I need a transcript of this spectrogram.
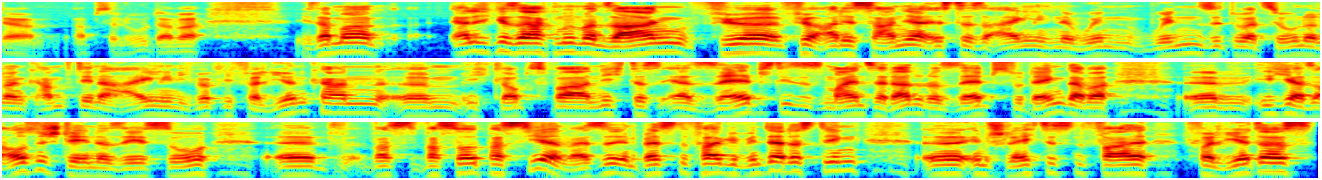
Ja, absolut. Aber ich sag mal, ehrlich gesagt muss man sagen, für, für Adesanya ist das eigentlich eine Win-Win-Situation oder ein Kampf, den er eigentlich nicht wirklich verlieren kann. Ähm, ich glaube zwar nicht, dass er selbst dieses Mindset hat oder selbst so denkt, aber äh, ich als Außenstehender sehe es so, äh, was, was soll passieren? Weißt du, im besten Fall gewinnt er das Ding, äh, im schlechtesten Fall verliert er es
